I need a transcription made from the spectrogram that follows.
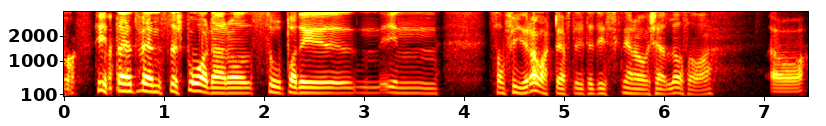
hittade ett vänsterspår där och sopade in som fyra vart efter lite diskningar av Kjelle och så va? Ja,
